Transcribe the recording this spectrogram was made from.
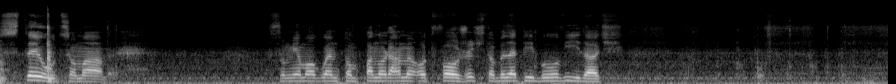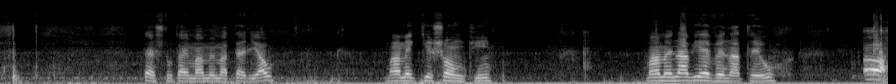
Z tyłu co mamy. W sumie mogłem tą panoramę otworzyć, to by lepiej było widać. Też tutaj mamy materiał. Mamy kieszonki. Mamy nawiewy na tył. O,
